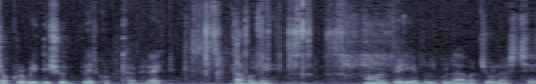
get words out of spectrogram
চক্রবৃদ্ধি সুদ বের করতে হবে রাইট তাহলে আমার ভেরিয়েবলগুলো আবার চলে আসছে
